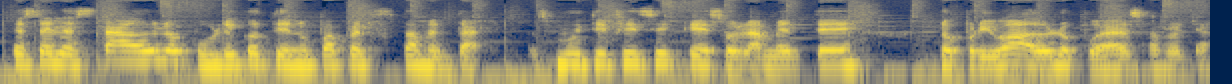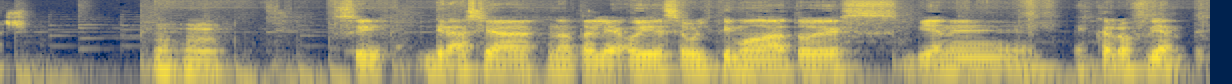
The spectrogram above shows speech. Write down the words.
Entonces el Estado y lo público tienen un papel fundamental. Es muy difícil que solamente lo privado lo pueda desarrollar. Sí, gracias Natalia. Oye, ese último dato es bien escalofriante.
